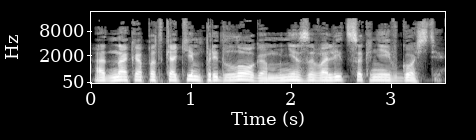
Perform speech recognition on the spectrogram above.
Однако под каким предлогом мне завалиться к ней в гости?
